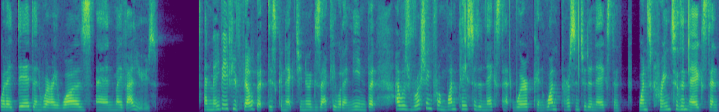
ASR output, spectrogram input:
what I did and where I was and my values. And maybe if you felt that disconnect, you know exactly what I mean. But I was rushing from one place to the next at work, and one person to the next, and one screen to the next. And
